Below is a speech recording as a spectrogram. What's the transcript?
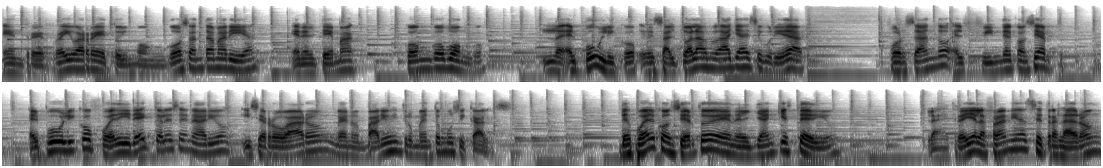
entre Rey Barreto y Mongo Santa María en el tema Congo Bongo, el público saltó a las vallas de seguridad, forzando el fin del concierto. El público fue directo al escenario y se robaron bueno, varios instrumentos musicales. Después del concierto en el Yankee Stadium, las estrellas de la Frania se trasladaron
